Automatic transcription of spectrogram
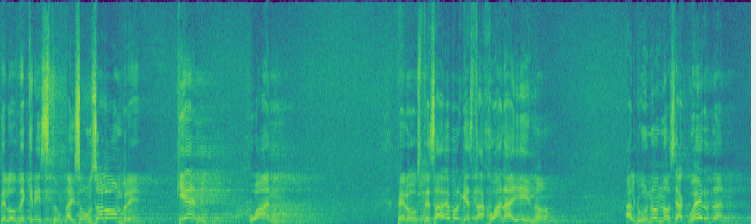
de los de Cristo. Hay un solo hombre. ¿Quién? Juan. Pero usted sabe por qué está Juan ahí, ¿no? Algunos no se acuerdan.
